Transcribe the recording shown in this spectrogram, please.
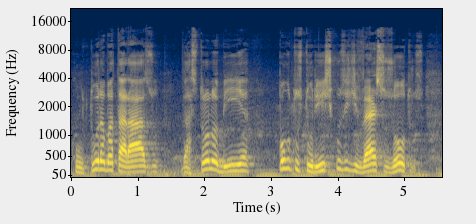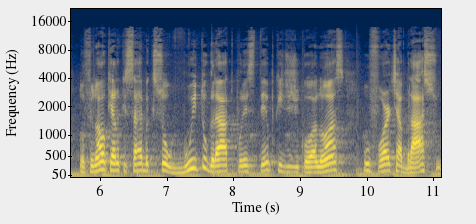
cultura Matarazzo, gastronomia, pontos turísticos e diversos outros. No final, quero que saiba que sou muito grato por esse tempo que dedicou a nós. Um forte abraço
